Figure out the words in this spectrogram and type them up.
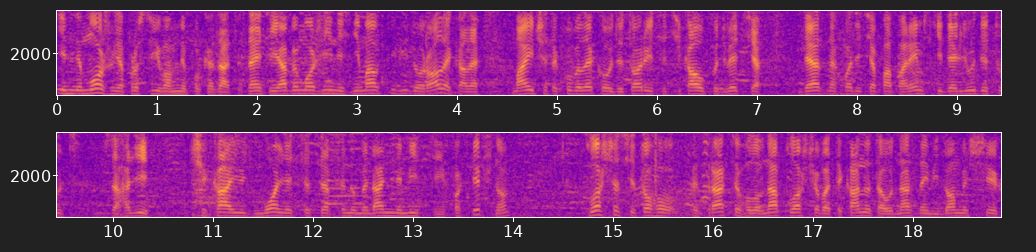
і не можу я просто її вам не показати. Знаєте, я би може і не знімав цей відеоролик, але маючи таку велику аудиторію, це цікаво подивитися, де знаходиться Папа Римський, де люди тут взагалі чекають, моляться. Це феноменальне місце. І фактично. Площа Святого Петра це головна площа Ватикану та одна з найвідоміших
